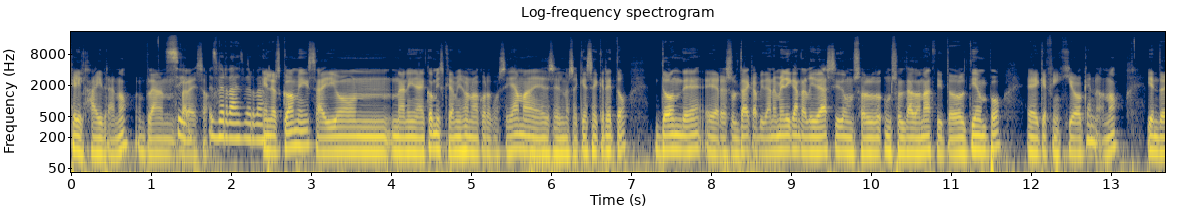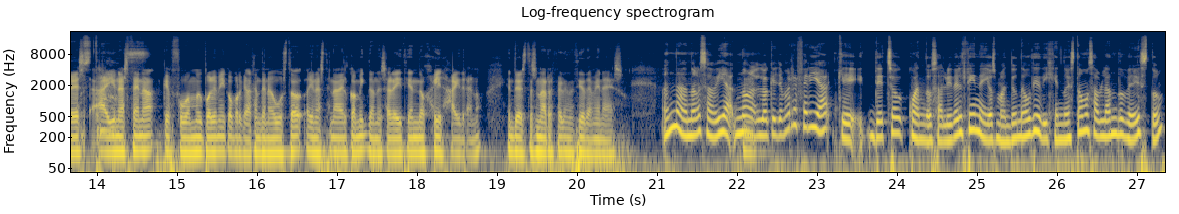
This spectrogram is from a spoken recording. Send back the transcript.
Hail Hydra, ¿no? En plan, Sí, para eso. es verdad, es verdad. En los cómics hay un- una línea de cómics que ahora mismo no me acuerdo cómo se llama, es el no sé qué secreto, donde eh, resulta que Capitán América en realidad ha sido un, sol- un soldado nazi todo el tiempo eh, que fingió que no, ¿no? Y entonces Ostras. hay una escena que fue muy polémico porque a la gente no le gustó, hay una escena del cómic donde sale diciendo Hail Hydra, ¿no? Entonces esto es una referencia también a eso. Anda, no lo sabía. No, Mm. lo que yo me refería, que de hecho cuando salí del cine y os mandé un audio dije, no estamos hablando de esto,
